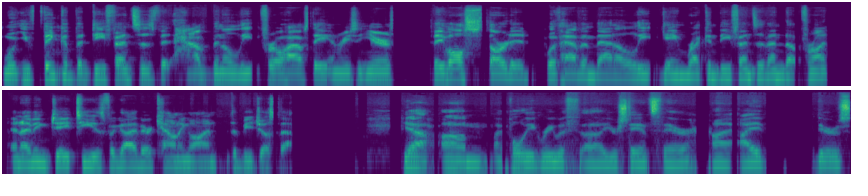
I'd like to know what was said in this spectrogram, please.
when you think of the defenses that have been elite for Ohio State in recent years, they've all started with having that elite game wrecking defensive end up front. And I think JT is the guy they're counting on to be just that. Yeah, um, I fully agree with uh, your stance there. I, I there's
